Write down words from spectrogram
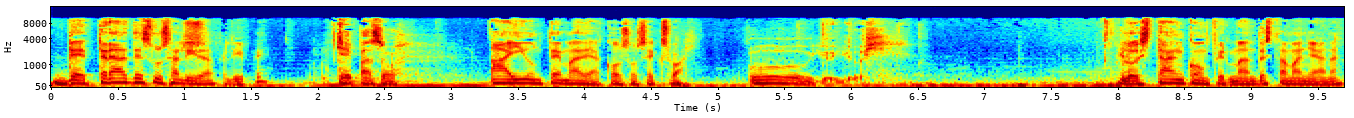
Detrás de su salida, Felipe. ¿Qué pasó? Hay un tema de acoso sexual. Uy, uy, uy. Lo están confirmando esta mañana.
